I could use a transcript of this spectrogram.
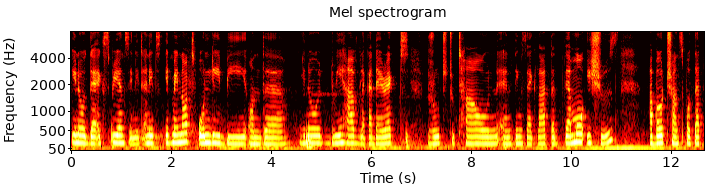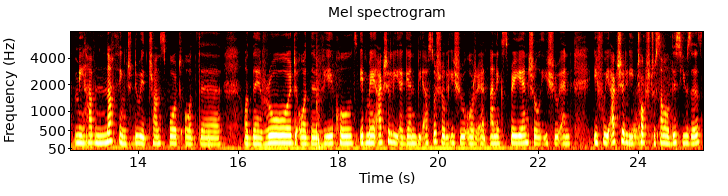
you know their experience in it and it's it may not only be on the you know do we have like a direct route to town and things like that that there are more issues about transport that may have nothing to do with transport or the or the road or the vehicles. It may actually again be a social issue or an, an experiential issue. And if we actually talked to some of these users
